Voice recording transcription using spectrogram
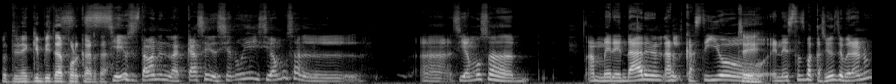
Lo tenía que invitar por carta. Si ellos estaban en la casa y decían, oye, ¿y si vamos al. a- si vamos a, a merendar en el- al castillo Sí. en estas vacaciones de verano?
